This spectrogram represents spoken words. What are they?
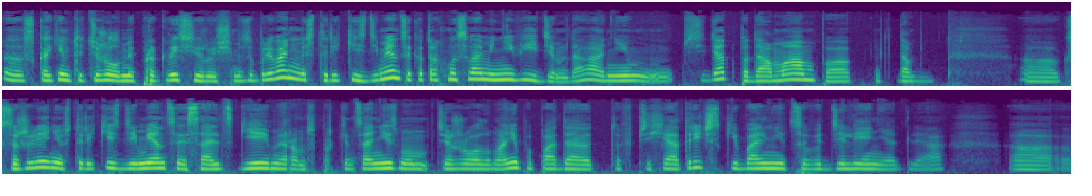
с какими-то тяжелыми прогрессирующими заболеваниями, старики с деменцией, которых мы с вами не видим, да, они сидят по домам, по там, к сожалению, старики с деменцией, с Альцгеймером, с паркинсонизмом тяжелым, они попадают в психиатрические больницы, в отделения для э,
